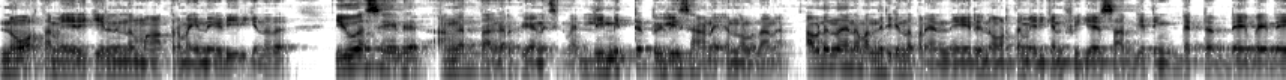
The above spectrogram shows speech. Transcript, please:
നോർത്ത് അമേരിക്കയിൽ നിന്ന് മാത്രമേ നേടിയിരിക്കുന്നത്. യു എസ് എയിൽ അങ്ങ് തകർക്കുകയാണ് സിനിമ. ലിമിറ്റഡ് റിലീസാണ് എന്നുള്ളതാണ്. അവിടുന്ന് തന്നെ വന്നിരിക്കുന്ന പറയാം നേര് north American figures are getting better day by day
